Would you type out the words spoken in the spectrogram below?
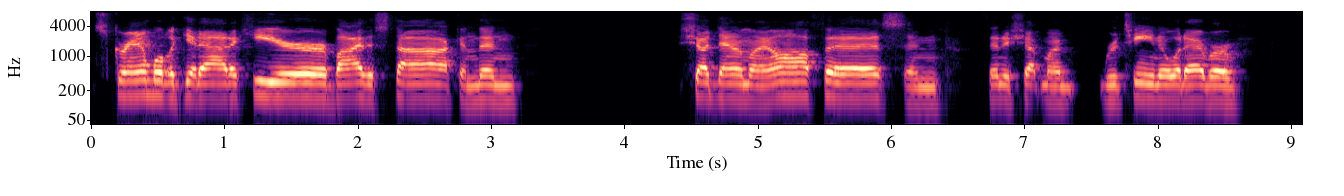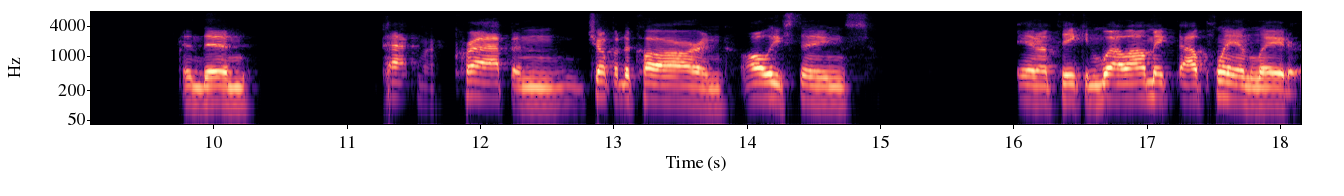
scramble to get out of here, buy the stock, and then shut down my office and finish up my routine or whatever and then pack my crap and jump in the car and all these things. And I'm thinking, well, I'll make, I'll plan later.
